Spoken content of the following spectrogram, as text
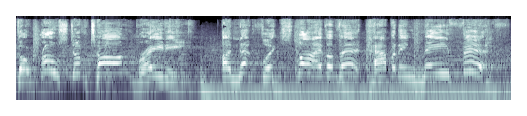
the Roast of Tom Brady, a Netflix live event happening May 5th.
